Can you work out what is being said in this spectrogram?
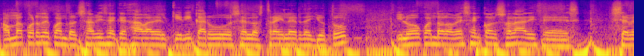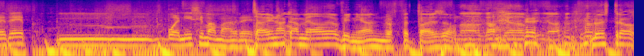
Aún me acuerdo de cuando Xavi se quejaba del Kid Icarus en los trailers de YouTube y luego cuando lo ves en consola dices, se ve de mm, buenísima madre. Xavi no ha cambiado de opinión respecto a eso. No ha cambiado de opinión. Nuestro,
